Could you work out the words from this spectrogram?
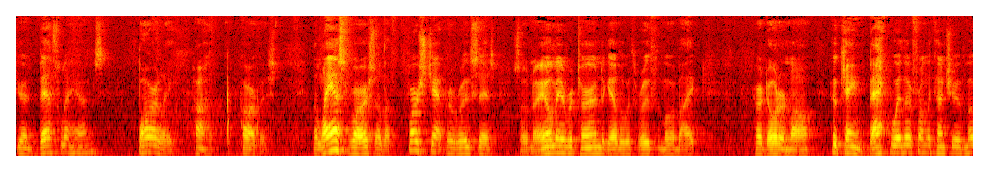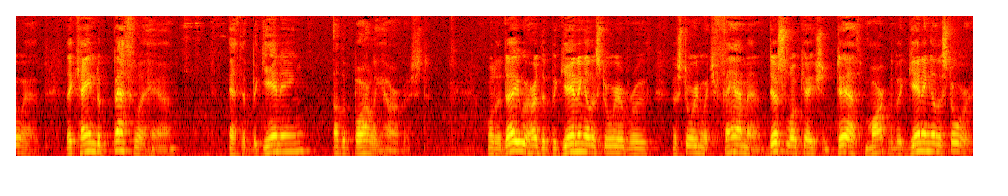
during Bethlehem's barley harvest. The last verse of the first chapter of Ruth says, So Naomi returned together with Ruth the Moabite, her daughter in law, who came back with her from the country of Moab. They came to Bethlehem at the beginning of the barley harvest. Well, today we heard the beginning of the story of Ruth, a story in which famine, dislocation, death marked the beginning of the story.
